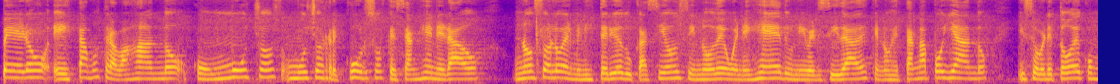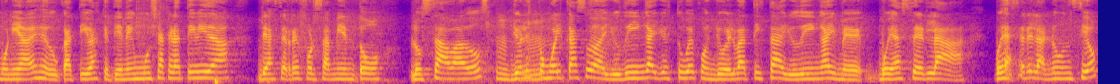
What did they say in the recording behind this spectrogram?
pero estamos trabajando con muchos, muchos recursos que se han generado no solo del Ministerio de Educación, sino de ONG, de universidades que nos están apoyando y sobre todo de comunidades educativas que tienen mucha creatividad de hacer reforzamiento los sábados. Yo les pongo el caso de Ayudinga, yo estuve con Joel Batista de Ayudinga y me voy a hacer la voy a hacer el anuncio.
